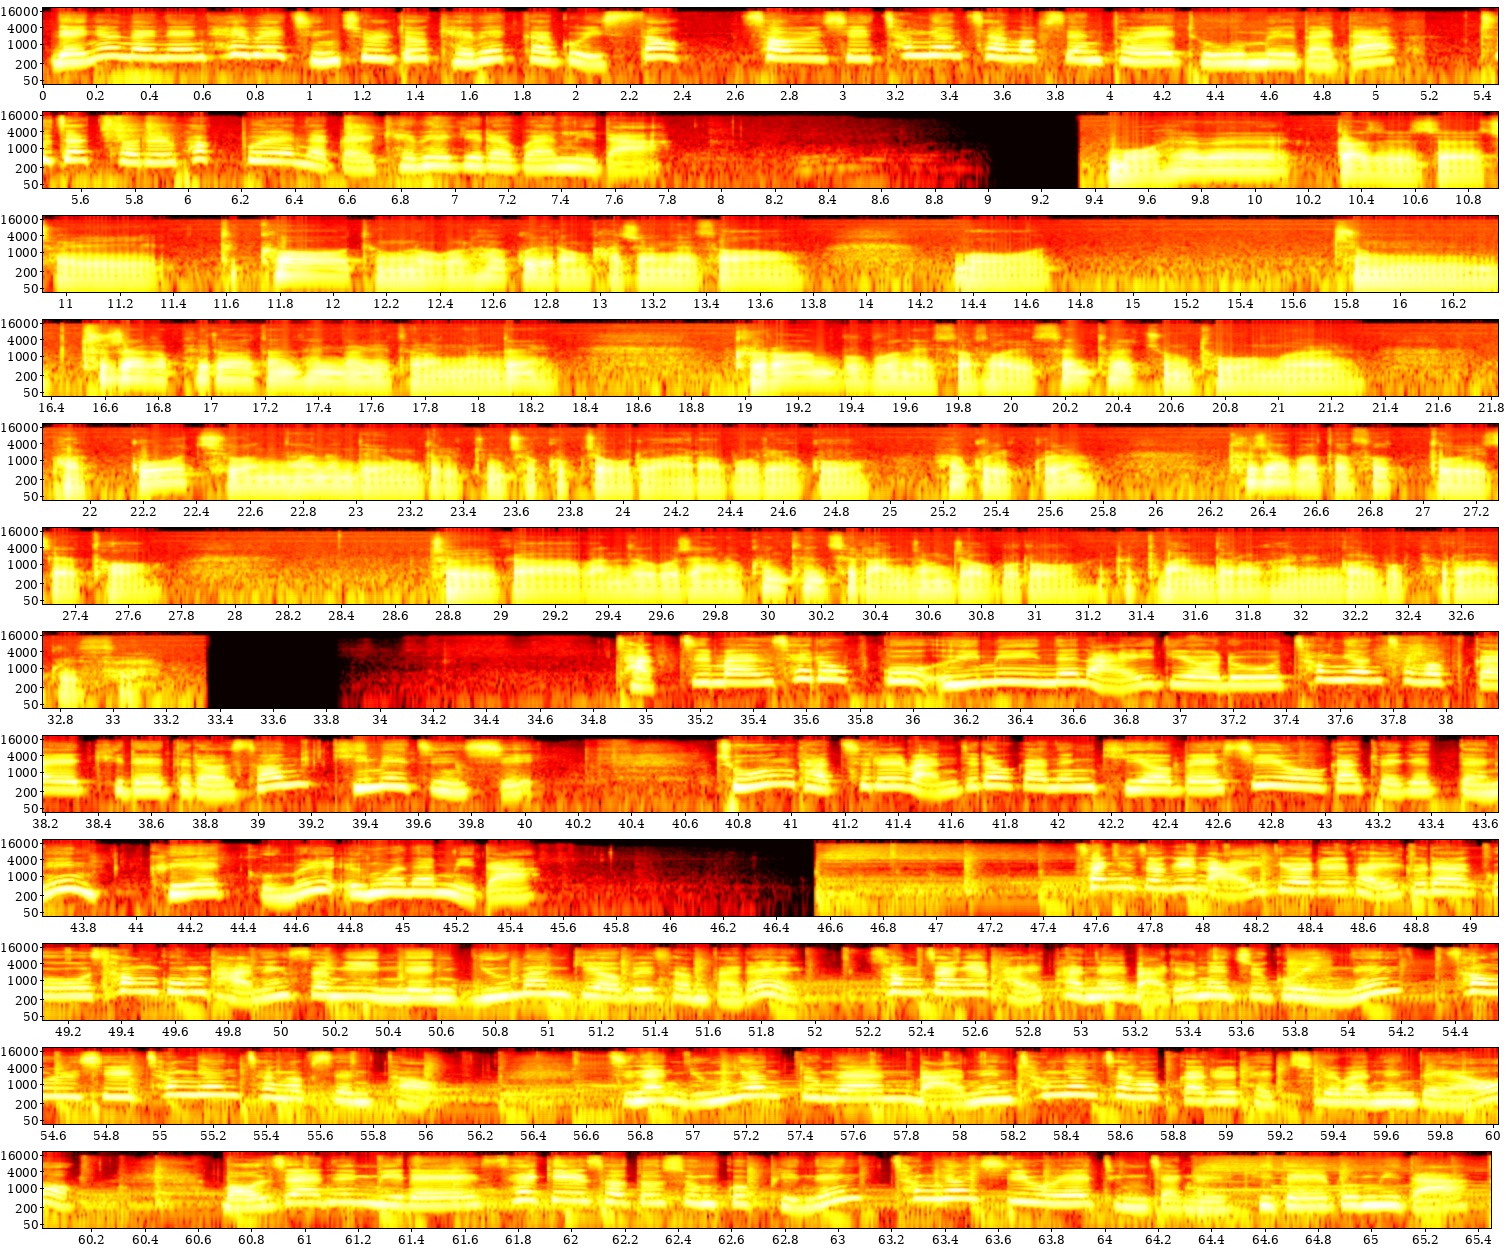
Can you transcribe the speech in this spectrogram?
내년에는 해외 진출도 계획하고 있어 서울시 청년창업센터의 도움을 받아 투자처를 확보해 나갈 계획이라고 합니다. 뭐 해외까지 이제 저희 특허 등록을 하고 이런 과정에서 뭐 좀 투자가 필요하다는 생각이 들었는데 그러한 부분에 있어서 이 센터에 좀 도움을 받고 지원하는 내용들을 좀 적극적으로 알아보려고 하고 있고요. 투자 받아서 또 이제 더 저희가 만들고자 하는 콘텐츠를 안정적으로 이렇게 만들어 가는 걸 목표로 하고 있어요. 작지만 새롭고 의미 있는 아이디어로 청년 창업가의 길에 들어선 김혜진 씨. 좋은 가치를 만들어가는 기업의 CEO가 되겠다는 그의 꿈을 응원합니다. 창의적인 아이디어를 발굴하고 성공 가능성이 있는 유망 기업을 선발해 성장의 발판을 마련해주고 있는 서울시 청년창업센터. 지난 6년 동안 많은 청년 창업가를 배출해 왔는데요. 머지않은 미래 세계에서도 손꼽히는 청년 CEO의 등장을 기대해 봅니다.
